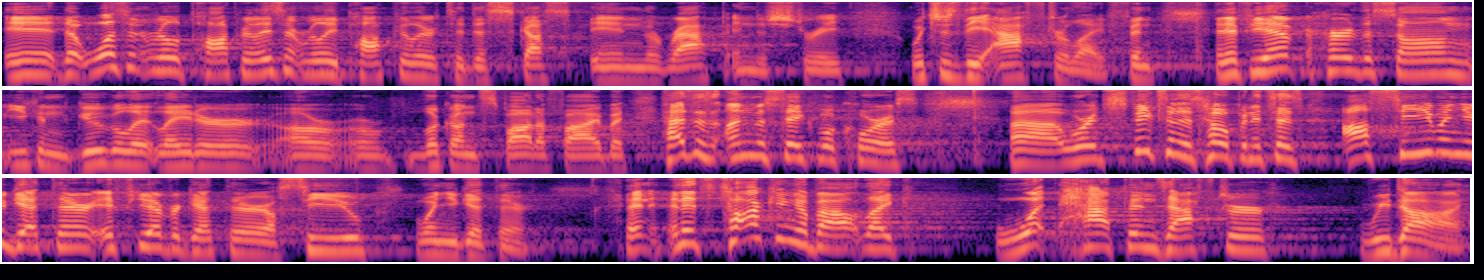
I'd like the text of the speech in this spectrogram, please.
eh, that wasn't really popular, isn't really popular to discuss in the rap industry, which is the afterlife. And, and if you haven't heard the song, you can Google it later or, or look on Spotify, but has this unmistakable chorus uh, where it speaks of this hope and it says, I'll see you when you get there. If you ever get there, I'll see you when you get there. And, and it's talking about like what happens after we die.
